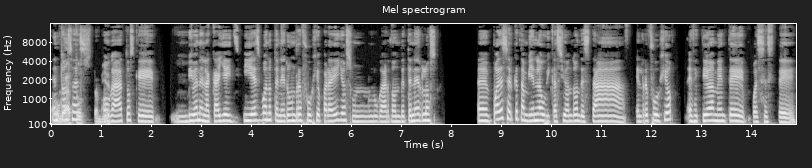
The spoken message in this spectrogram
Entonces, o gatos, que viven en la calle y, es bueno tener un refugio para ellos, un lugar donde tenerlos. Eh, puede ser que también la ubicación donde está el refugio efectivamente, pues este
